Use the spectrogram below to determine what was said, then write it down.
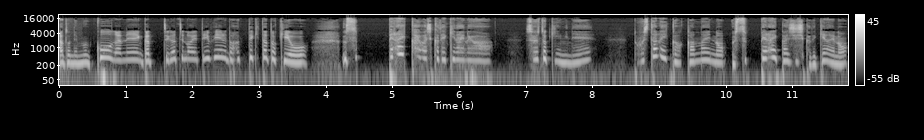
あとね、向こうがね、ガッチガチの AT フィールド張ってきた時を、薄っぺらい会話しかできないのよ。そういう時にね、どうしたらいいかわかんないの。薄っぺらい返ししかできないの。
